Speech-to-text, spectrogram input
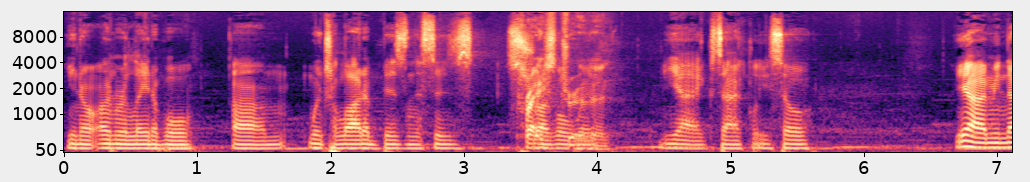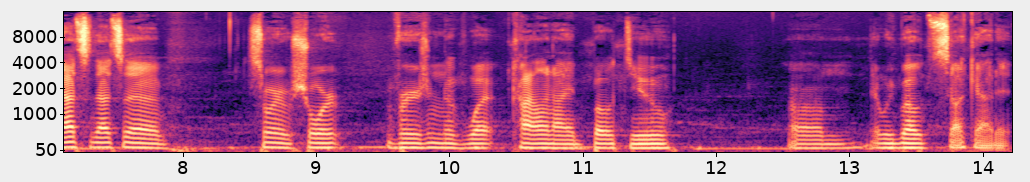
you know, unrelatable, um, which a lot of businesses Price struggle with. Yeah, exactly. So, yeah, I mean that's that's a sort of short version of what Kyle and I both do, um, and we both suck at it.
